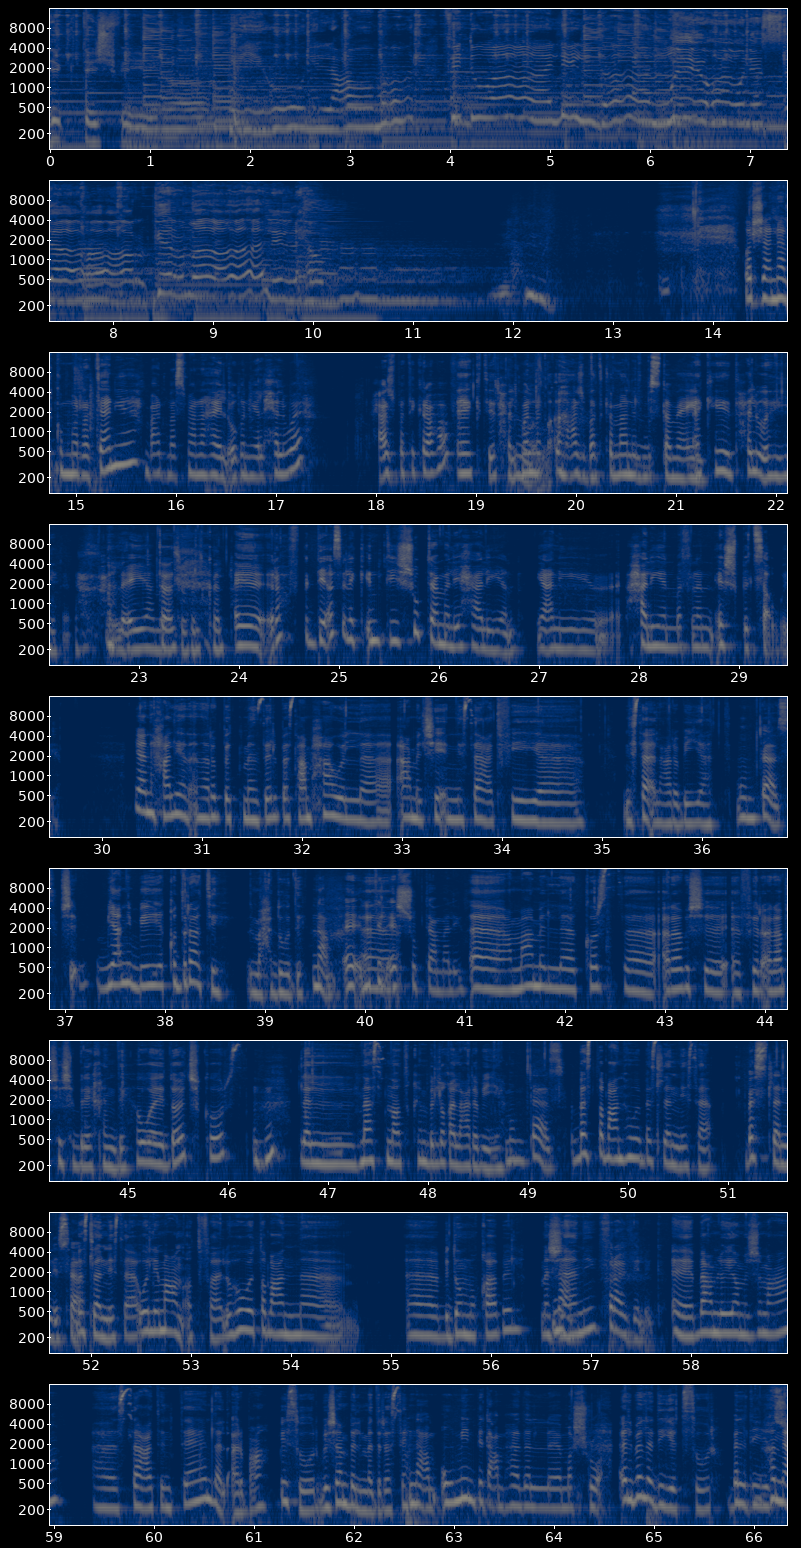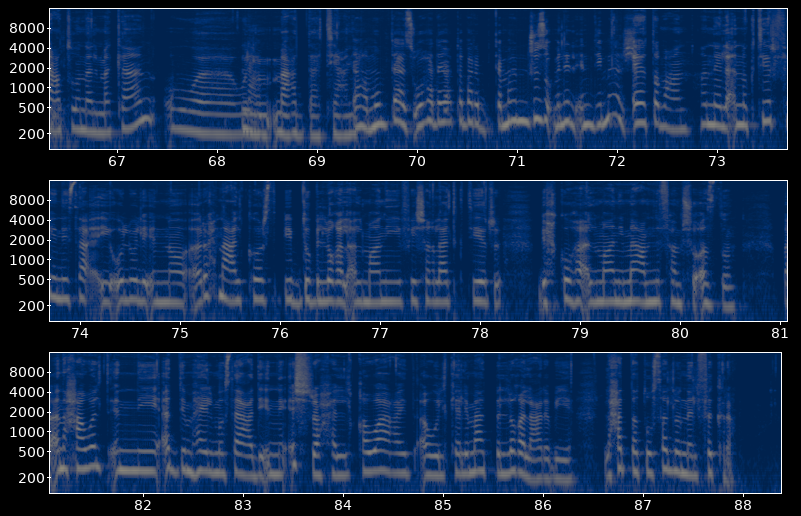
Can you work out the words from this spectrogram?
بايدك تشفيها ويهون العمر في دوال القلب ويهون السهر كرمال الحب ورجعنا لكم مرة تانية بعد ما سمعنا هاي الأغنية الحلوة عجبتك رهف؟ إيه كتير حلوة والله. تكون عجبت كمان المستمعين أكيد حلوة هي الأيام تعجب الكل آه، رهف بدي أسألك أنت شو بتعملي حاليا؟ يعني حاليا مثلا إيش بتسوي؟ يعني حاليا أنا ربة منزل بس عم حاول آه، أعمل شيء إني ساعد فيه آه، نساء العربيات. ممتاز. يعني بقدراتي المحدودة. نعم. آه، مثل إيش شو بتعملي؟ آه عم أعمل كورس أرابش في أرابش شبريخندي هو دويتش كورس. للناس الناطقين باللغة العربية. ممتاز. بس طبعا هو بس للنساء. بس للنساء. بس للنساء واللي معهم أطفال. وهو طبعا آه، بدون مقابل مجاني. نعم. freiwillig آه، بعمله يوم الجمعة. الساعة 2 للأربعة بسور بجنب المدرسة. نعم ومين بدعم هذا المشروع؟ البلدية سور بلدية سور. يعطونا المكان و- والمعدات يعني. آه ممتاز. وهذا يعتبر كمان جزء من الاندماج. إيه طبعا. هن لأنه كتير في نساء يقولوا لي إنه رحنا على الكورس بيبدوا باللغة الألمانية في شغلات كتير بيحكوها ألماني ما عم نفهم شو قصدهم. فأنا حاولت إني أقدم هاي المساعدة إني أشرح القواعد أو الكلمات باللغة العربية لحتى توصل لهم الفكرة.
